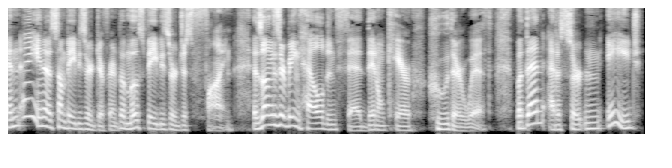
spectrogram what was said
and eh, you know, some babies are different, but most babies are just fine. As long as they're being held and fed, they don't care who they're with. But then at a certain age,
